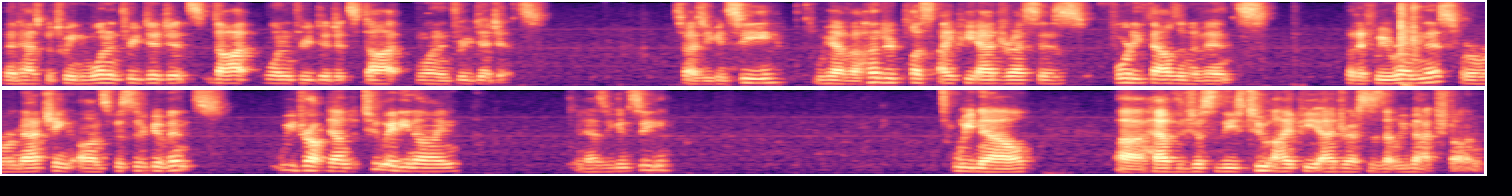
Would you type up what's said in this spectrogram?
then has between one and three digits, dot, one and three digits, dot, one and three digits. So as you can see, we have 100 plus IP addresses, 40,000 events. But if we run this where we're matching on specific events, we drop down to 289. And as you can see, we now uh, have just these two IP addresses that we matched on.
